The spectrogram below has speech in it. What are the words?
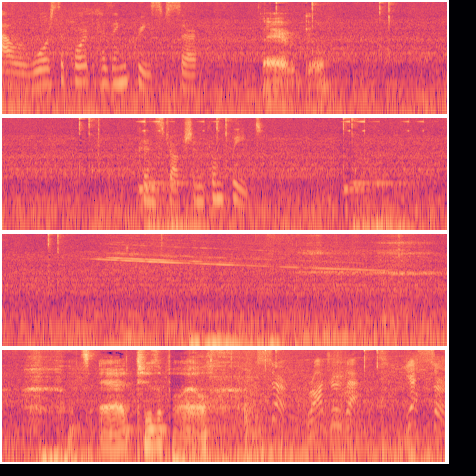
Our war support has increased, sir. There we go. Construction complete. Let's add to the pile. Sir, roger that. Yes, sir.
